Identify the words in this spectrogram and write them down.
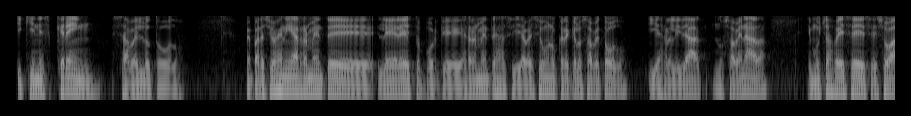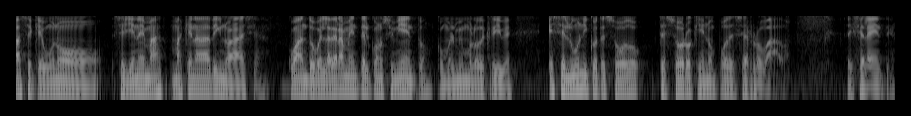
y quienes creen saberlo todo. me pareció genial realmente leer esto porque realmente es así. A veces uno cree que lo sabe todo y en realidad no sabe nada. Y muchas veces eso hace que uno se llene más, más que nada de ignorancia. Cuando verdaderamente el conocimiento, como él mismo lo describe, es el único tesoro, tesoro que no puede ser robado. Excelente.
